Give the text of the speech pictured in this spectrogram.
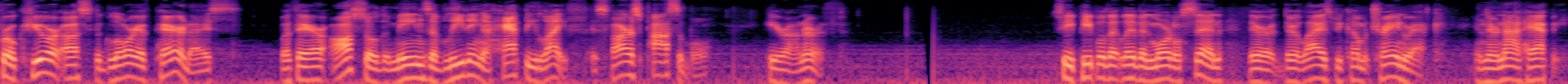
procure us the glory of paradise, but they are also the means of leading a happy life as far as possible here on earth. See, people that live in mortal sin, their their lives become a train wreck and they're not happy.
